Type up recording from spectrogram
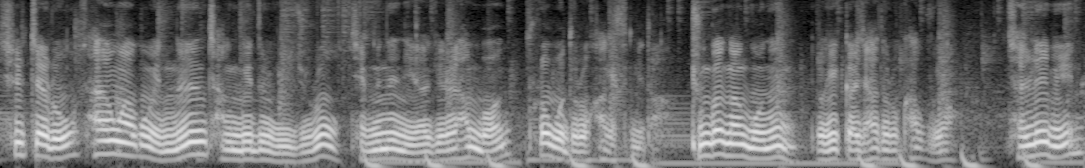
실제로 사용하고 있는 장비들 위주로 재밌는 이야기를 한번 풀어보도록 하겠습니다. 중간 광고는 여기까지 하도록 하고요. 젤리빔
